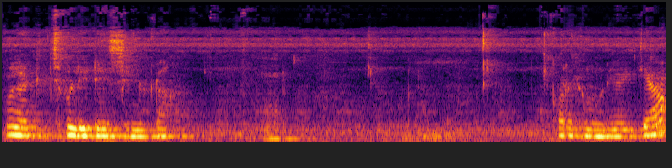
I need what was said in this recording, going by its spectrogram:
നല്ല അടിച്ചുപൊളി ടേസ്റ്റ് ഉണ്ട് കേട്ടോ കുറച്ച് മൂടി വയ്ക്കാം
